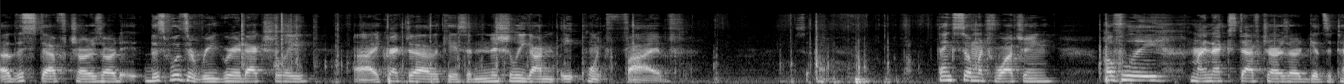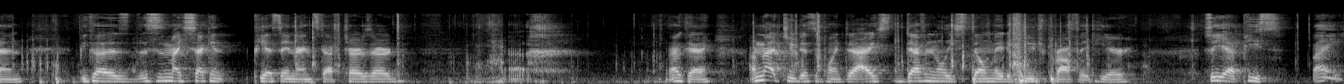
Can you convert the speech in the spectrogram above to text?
uh, this Staff Charizard, this was a regrade actually. Uh, I cracked it out of the case. It initially got an 8.5. So, thanks so much for watching. Hopefully, my next Staff Charizard gets a 10, because this is my second PSA 9 Staff Charizard. okay, I'm not too disappointed. I definitely still made a huge profit here. So yeah, peace. Bye.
